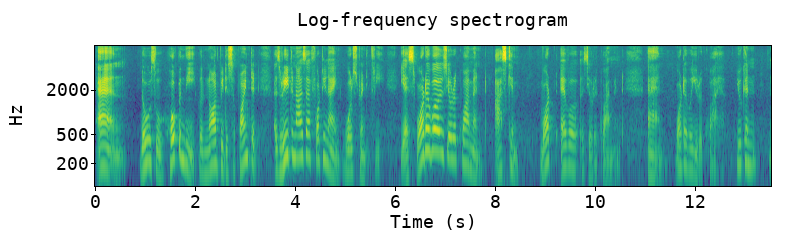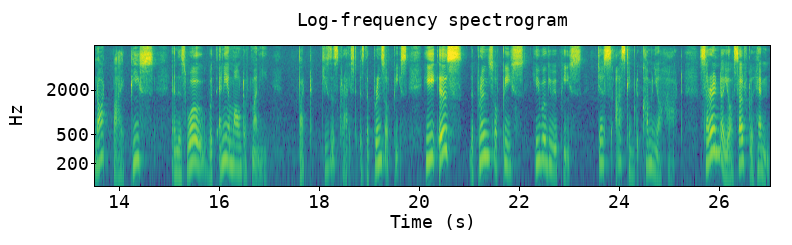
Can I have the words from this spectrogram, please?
and those who hope in thee will not be disappointed, as read in Isaiah 49, verse 23. Yes, whatever is your requirement, ask him. Whatever is your requirement, and whatever you require. You can not buy peace in this world with any amount of money, but Jesus Christ is the Prince of Peace. He is the Prince of Peace. He will give you peace. Just ask Him to come in your heart. Surrender yourself to Him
